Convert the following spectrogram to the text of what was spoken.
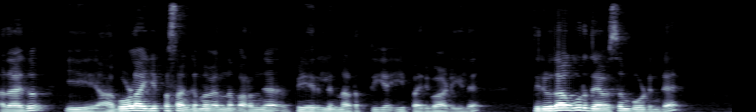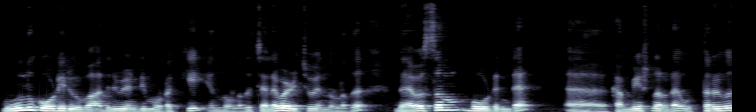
അതായത് ഈ ആഗോള അയ്യപ്പ സംഗമം എന്ന് പറഞ്ഞ പേരിൽ നടത്തിയ ഈ പരിപാടിയിൽ തിരുവിതാംകൂർ ദേവസ്വം ബോർഡിന്റെ മൂന്ന് കോടി രൂപ അതിനുവേണ്ടി മുടക്കി എന്നുള്ളത് ചെലവഴിച്ചു എന്നുള്ളത് ദേവസ്വം ബോർഡിന്റെ കമ്മീഷണറുടെ ഉത്തരവ്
